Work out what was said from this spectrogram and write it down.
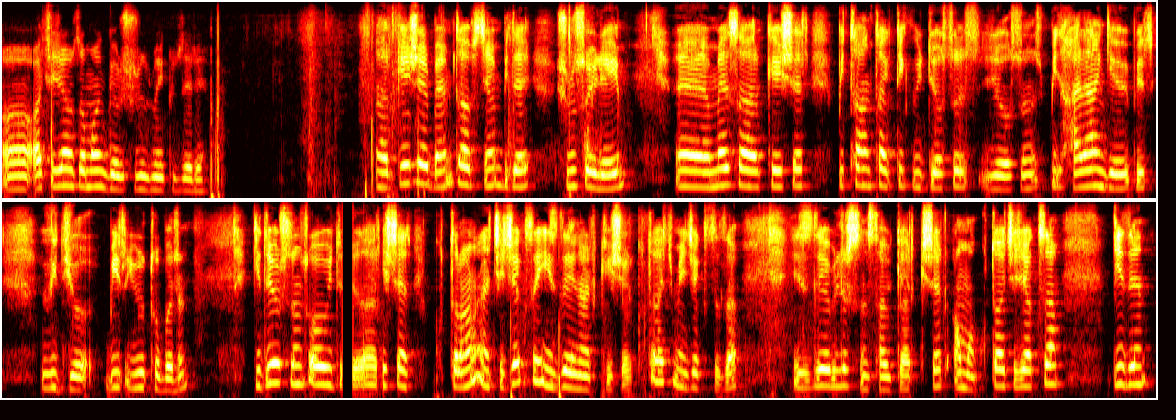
Aa, açacağım zaman görüşürüz üzere. Arkadaşlar benim tavsiyem bir de şunu söyleyeyim. Ee, mesela arkadaşlar bir tane taktik videosu izliyorsunuz. Bir herhangi bir video bir YouTuber'ın. Gidiyorsunuz o videoda arkadaşlar kutularını açacaksa izleyin arkadaşlar. Kutu açmayacaksa da izleyebilirsiniz tabii ki arkadaşlar. Ama kutu açacaksa gidin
